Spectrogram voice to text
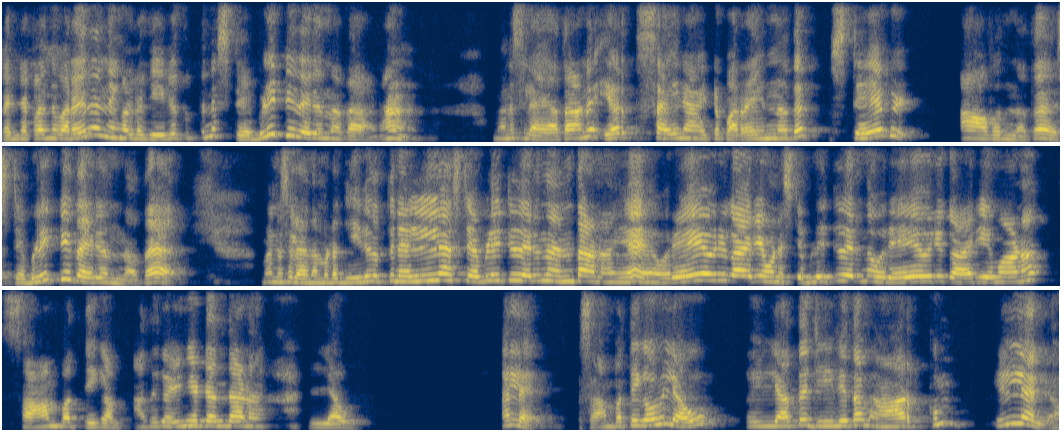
Pentacles എന്ന് പറയുന്നത് നിങ്ങളുടെ ജീവിതത്തിന് സ്റ്റെബിലിറ്റി തരുന്നതാണ്. മനസ്സിലായി? അതാണ് എർത്ത് സൈൻ ആയിട്ട് പറയുന്നത് സ്റ്റേബിൾ ആവുന്നത് സ്റ്റെബിലിറ്റി തരുന്നത്. മനസ്സിലായി? നമ്മുടെ ജീവിതത്തിനെല്ലാം സ്റ്റെബിലിറ്റി തരുന്ന എന്താണ്? ഏ ഒരേ ഒരു കാര്യമാണ്. സ്റ്റെബിലിറ്റി തരുന്ന ഒരേ ഒരു കാര്യമാണ് സാമ്പത്തികം. അത് കഴിഞ്ഞിട്ട് എന്താണ്? ലവ് അല്ലെ? സാമ്പത്തികവും ലവ് ഇല്ലാത്ത ജീവിതം ആർക്കും ഇല്ലല്ലോ.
